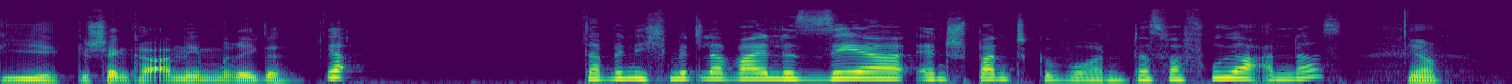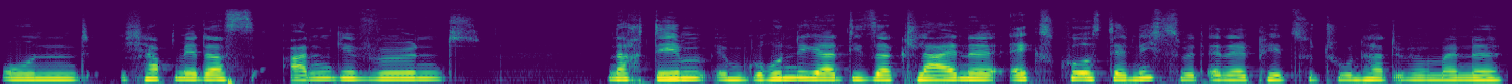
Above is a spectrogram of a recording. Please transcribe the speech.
Die Geschenke annehmen Regel. Ja. Da bin ich mittlerweile sehr entspannt geworden. Das war früher anders. Ja. Und ich habe mir das angewöhnt, nachdem im Grunde ja dieser kleine Exkurs, der nichts mit NLP zu tun hat, über meine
